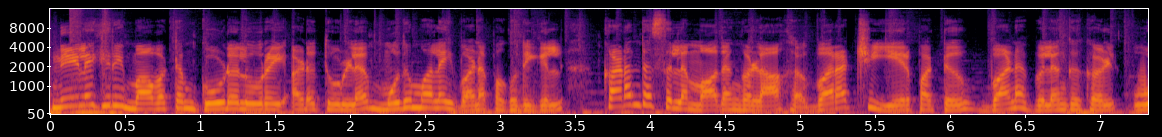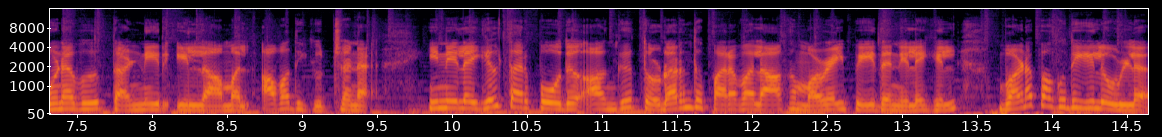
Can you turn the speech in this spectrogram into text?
நீலகிரி மாவட்டம் கூடலூரை அடுத்துள்ள முதுமலை வனப்பகுதியில் கடந்த சில மாதங்களாக வறட்சி ஏற்பட்டு வன விலங்குகள் உணவு தண்ணீர் இல்லாமல் அவதியுற்றன. இந்நிலையில் தற்போது அங்கு தொடர்ந்து பரவலாக மழை பெய்த நிலையில் வனப்பகுதியில் உள்ள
